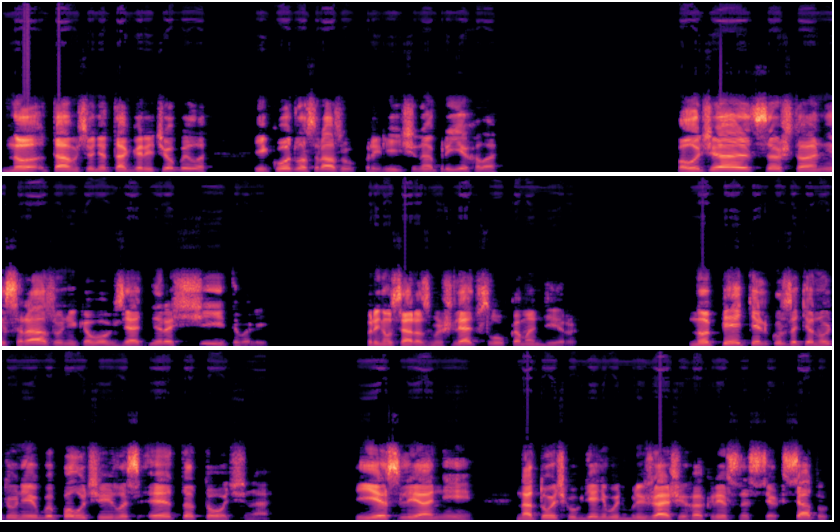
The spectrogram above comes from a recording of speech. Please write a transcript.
Но там не так горячо было, и Кодла сразу прилично приехала. Получается, что они сразу никого взять не рассчитывали. Принялся размышлять вслух командир. Но петельку затянуть у них бы получилось, это точно. Если они на точку где-нибудь в ближайших окрестностях сядут,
